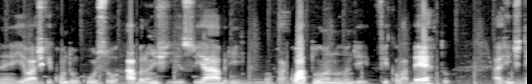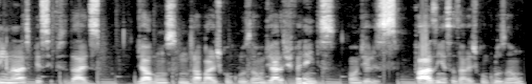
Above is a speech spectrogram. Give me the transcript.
né? E eu acho que quando um curso abrange isso e abre para quatro anos onde fica aberto, a gente tem lá especificidades de alunos com trabalho de conclusão de áreas diferentes, onde eles fazem essas áreas de conclusão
